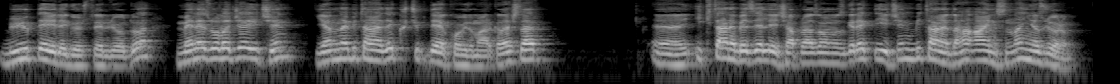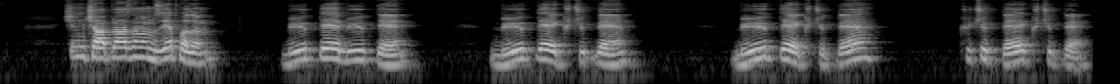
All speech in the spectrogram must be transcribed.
büyük D ile gösteriliyordu. Melez olacağı için yanına bir tane de küçük D koydum arkadaşlar. Ee, iki tane bezelyeyi çaprazlamamız gerektiği için bir tane daha aynısından yazıyorum. Şimdi çaprazlamamızı yapalım. Büyük D, büyük D, büyük D, küçük D, büyük D, küçük D, küçük D, küçük D.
